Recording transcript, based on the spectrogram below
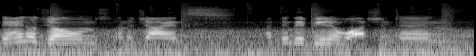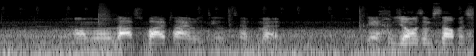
Daniel Jones and the Giants, I think they've beaten Washington um, the last five times the teams have met. Daniel Jones himself is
